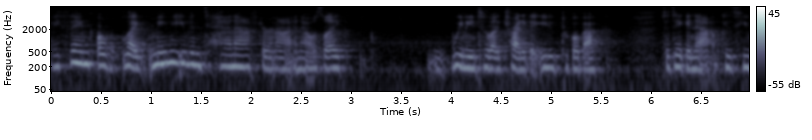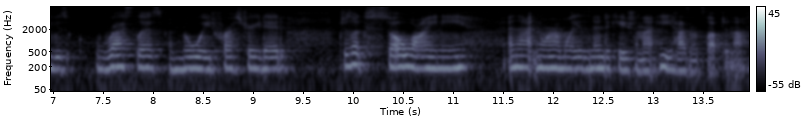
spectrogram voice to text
I think, or like maybe even 10 after 9. I was like, we need to like try to get you to go back to take a nap because he was restless, annoyed, frustrated, just like so whiny. And that normally is an indication that he hasn't slept enough.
